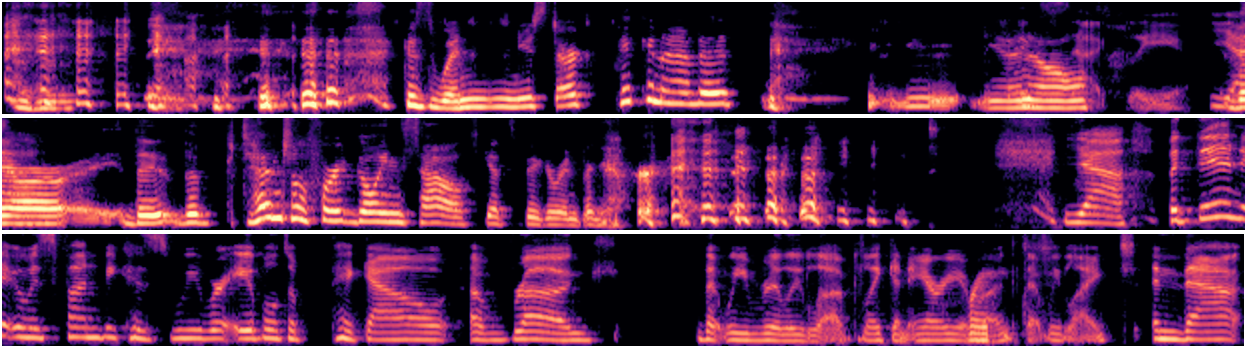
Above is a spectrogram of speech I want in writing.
Because mm-hmm. when you start picking at it, you you know exactly yeah. there are the the potential for it going south gets bigger and bigger yeah but then it was fun because we were able to pick out a rug that we really loved like an area right. rug that we liked and that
